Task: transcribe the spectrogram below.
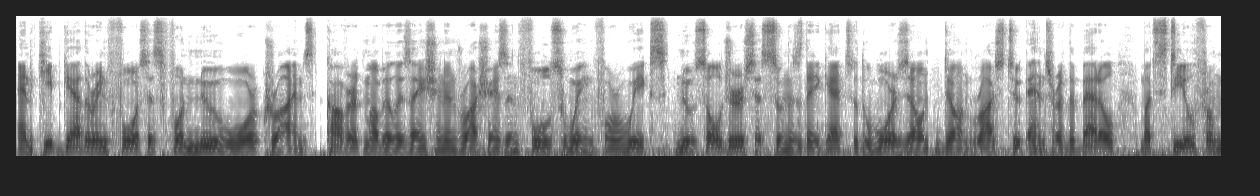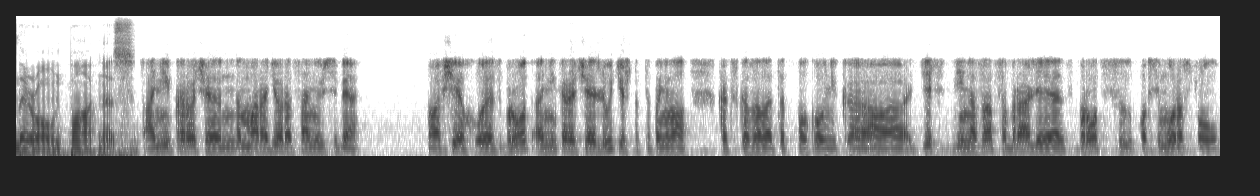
and keep gathering forces for new war crimes. Covert mobilization in Russia is in full swing for weeks. New soldiers, as soon as they get to the war zone, don't rush to enter the battle, but steal from their own partners. Они, короче, мародеры сами у себя. Вообще сброд, они, короче, люди, чтобы ты понимал, как сказал этот полковник, э, 10 дней назад собрали сброд по всему Ростову.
